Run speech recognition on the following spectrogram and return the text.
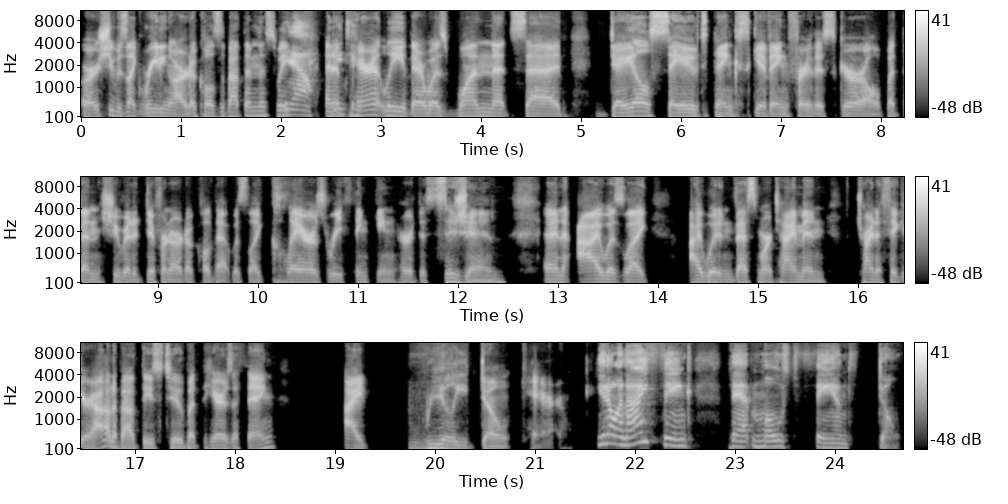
or she was like reading articles about them this week. Yeah, And me too. apparently, there was one that said Dale saved Thanksgiving for this girl, but then she read a different article that was like Clare's rethinking her decision. And I was like, I would invest more time in trying to figure out about these two. But here's the thing I really don't care. You know, and I think that most fans don't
